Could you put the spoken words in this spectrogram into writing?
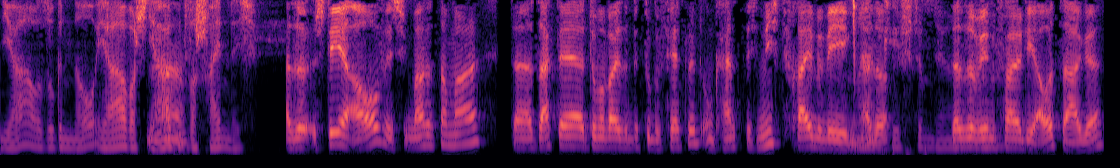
Ja, aber so genau, ja, ja, ja gut, wahrscheinlich. Also stehe auf, ich mache das nochmal. Da sagt er, dummerweise bist du gefesselt und kannst dich nicht frei bewegen. Ja, also okay, stimmt, ja. das ist auf jeden Fall die Aussage.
